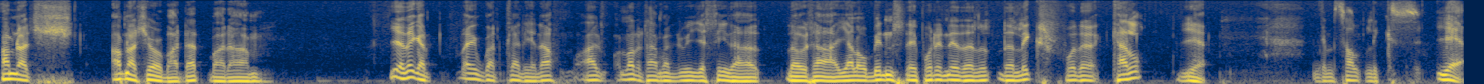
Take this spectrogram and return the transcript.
I'm not sh- I'm not sure about that, but um, yeah, they got they've got plenty enough. I, a lot of time when we just see the those uh, yellow bins they put in there, the the licks for the cattle. Yeah, Them salt licks, yeah,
